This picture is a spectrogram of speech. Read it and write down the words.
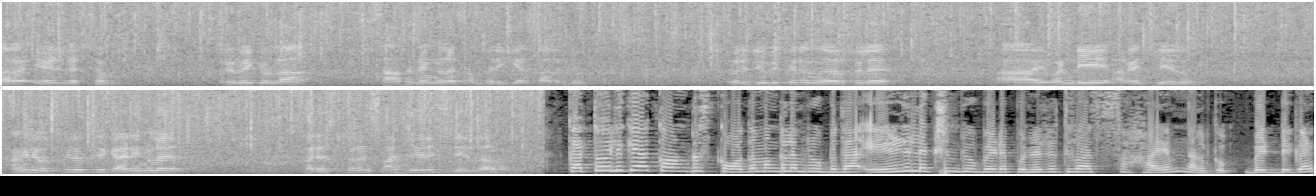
ആറ് ഏഴ് ലക്ഷം രൂപയ്ക്കുള്ള സാധനങ്ങൾ സംഭരിക്കാൻ സാധിച്ചു. ഒരു ജൂബിച്ചിന്റെ നേതൃത്വത്തിൽ വണ്ടി അറേഞ്ച് ചെയ്തു. അങ്ങനെ ഒത്തിരി ഒത്തിരി കാര്യങ്ങൾ പരസ്പരം സഹകരിച്ച് ചെയ്തതാണ്. കത്തോലിക്ക കോൺഗ്രസ് കോതമംഗലം രൂപത ഏഴ് ലക്ഷം രൂപയുടെ പുനരധിവാസ സഹായം നൽകും. ബെഡുകൾ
